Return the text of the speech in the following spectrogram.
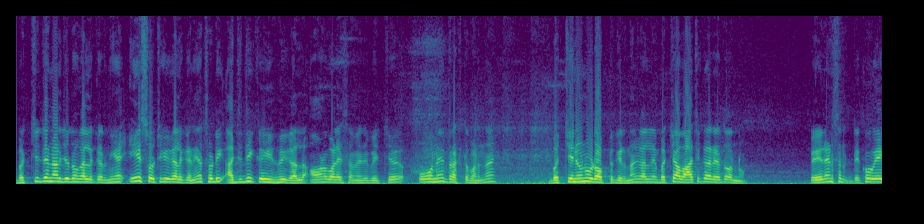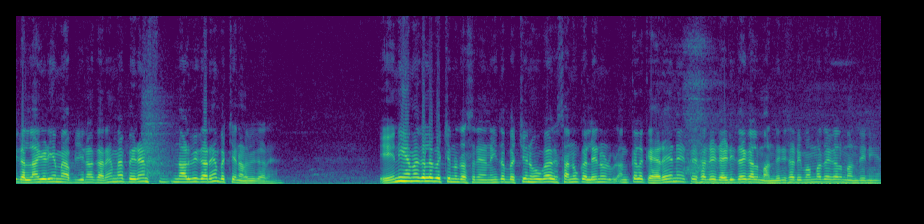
ਬੱਚੇ ਦੇ ਨਾਲ ਜਦੋਂ ਗੱਲ ਕਰਨੀ ਆ, ਇਹ ਸੋਚ ਕੇ ਗੱਲ ਕਰਨੀ ਆ, ਤੁਹਾਡੀ ਅੱਜ ਦੀ ਕਹੀ ਹੋਈ ਗੱਲ ਆਉਣ ਵਾਲੇ ਸਮੇਂ ਦੇ ਵਿੱਚ ਉਹਨੇ ਦਰਖਤ ਬਣਨਾ ਬੱਚੇ ਨੇ ਉਹਨੂੰ ਅਡਾਪਟ ਕਰਨਾ ਗੱਲ ਨੇ। ਬੱਚਾ ਆਵਾਜ਼ ਕਰ ਰਿਹਾ ਤੁਹਾਨੂੰ। ਪੇਰੈਂਟਸ ਦੇਖੋ ਇਹ ਗੱਲਾਂ ਜਿਹੜੀਆਂ ਮੈਂ ਆਪ ਜੀ ਨਾਲ ਕਰ ਰਿਹਾ, ਮੈਂ ਪੇਰੈਂਟਸ ਨਾਲ ਵੀ ਕਰ ਰਿਹਾ, ਬੱਚੇ ਨਾਲ ਵੀ ਕਰ ਰਿਹਾ। ਇਹ ਨਹੀਂ ਹੈ ਮੈਂ ਗੱਲ ਬੱਚੇ ਨੂੰ ਦੱਸ ਰਿਹਾ ਨਹੀਂ ਤਾਂ ਬੱਚੇ ਨੂੰ ਹੋਊਗਾ ਕਿ ਸਾਨੂੰ ਇਕੱਲੇ ਨੂੰ ਅੰਕਲ ਕਹਿ ਰਹੇ ਨੇ ਤੇ ਸਾਡੇ ਡੈਡੀ ਤਾਂ ਇਹ ਗੱਲ ਮੰਨਦੇ ਨਹੀਂ, ਸਾਡੀ ਮੰਮਾ ਤਾਂ ਇਹ ਗੱਲ ਮੰਨਦੀ ਨਹੀਂ ਹੈ।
